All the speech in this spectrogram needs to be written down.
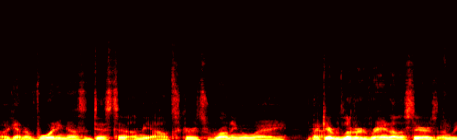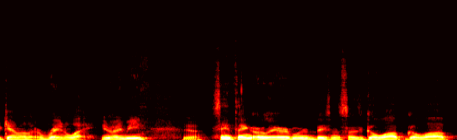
again, avoiding us, distant on the outskirts, running away. Like it literally ran down the stairs and we came out there and ran away. You know what I mean? Yeah. Same thing earlier when we were in the basement. Says go up, go up.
